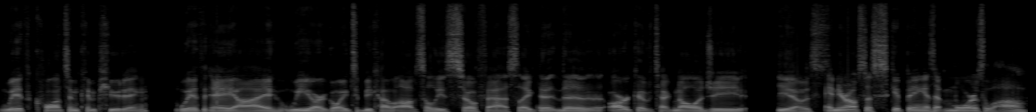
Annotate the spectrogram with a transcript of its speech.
with quantum computing. With AI, we are going to become obsolete so fast. Like the, the arc of technology, you know, is, And you're also skipping, is it Moore's Law?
